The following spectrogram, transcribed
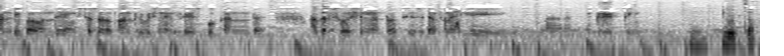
கண்டிப்பா வந்து யங்ஸ்டர்ஸோட contribution in Facebook and other social networks is definitely great thing good sir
